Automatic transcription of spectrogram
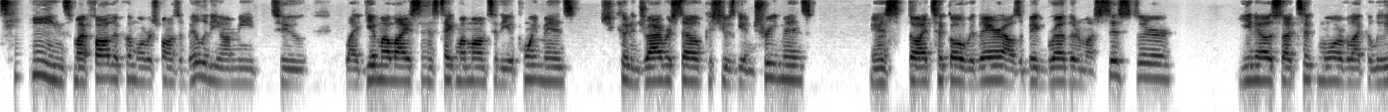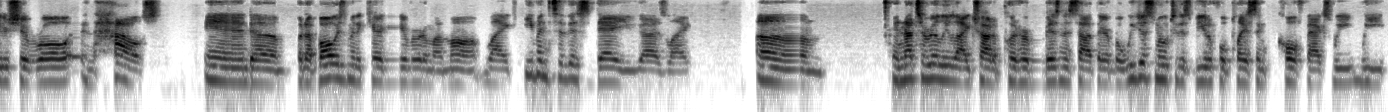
teens my father put more responsibility on me to like get my license take my mom to the appointments. She couldn't drive herself because she was getting treatments. And so i took over there. I was a big brother to my sister you know? So i took more of like a leadership role in the house and um, but I've always been a caregiver to my mom. Like even to this day, you guys like, um, and not to really like try to put her business out there, but we just moved to this beautiful place in Colfax. We we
